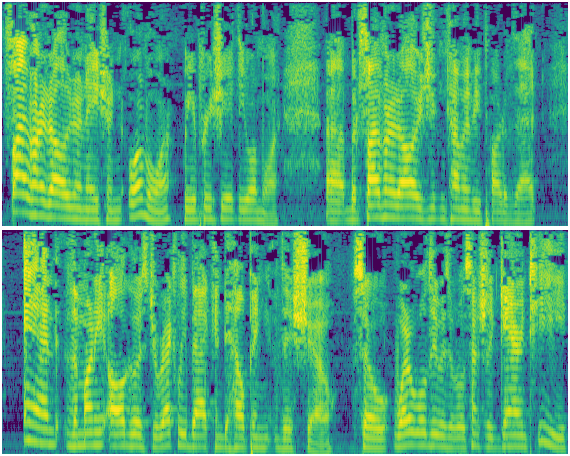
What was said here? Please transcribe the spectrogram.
Five hundred dollar donation or more. We appreciate the or more, uh, but five hundred dollars you can come and be part of that. And the money all goes directly back into helping this show. So what it will do is it will essentially guarantee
